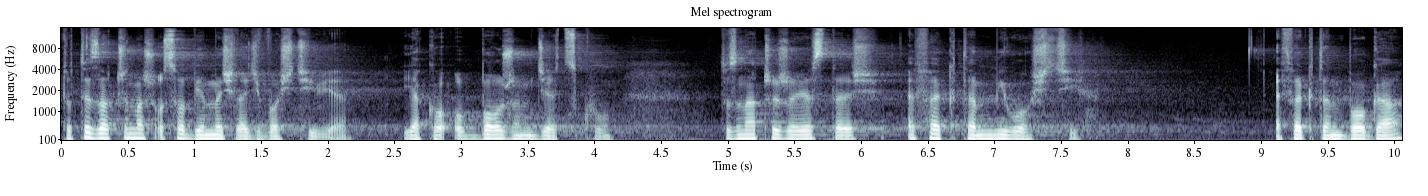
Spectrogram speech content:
to ty zaczynasz o sobie myśleć właściwie, jako o Bożym dziecku. To znaczy, że jesteś efektem miłości, efektem Boga,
